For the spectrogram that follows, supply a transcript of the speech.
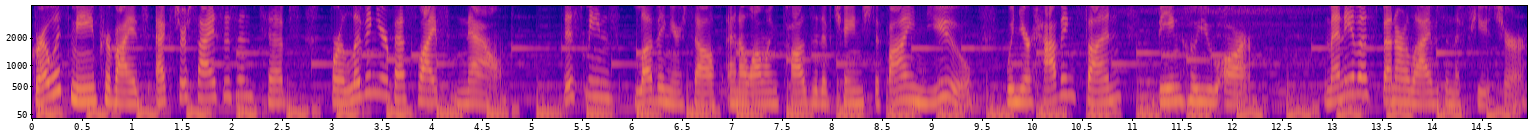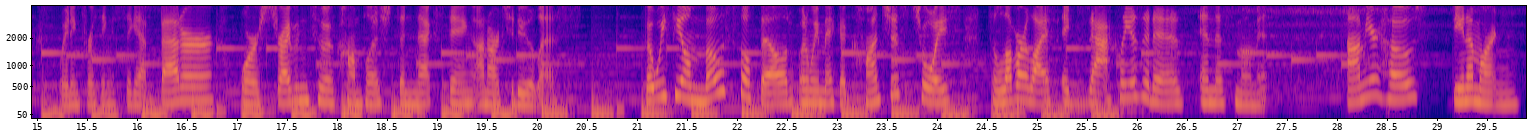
Grow With Me provides exercises and tips for living your best life now. This means loving yourself and allowing positive change to find you when you're having fun being who you are. Many of us spend our lives in the future, waiting for things to get better or striving to accomplish the next thing on our to do list. But we feel most fulfilled when we make a conscious choice to love our life exactly as it is in this moment. I'm your host, Dena Martin.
